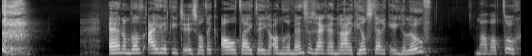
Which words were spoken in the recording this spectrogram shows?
en omdat het eigenlijk iets is wat ik altijd tegen andere mensen zeg en waar ik heel sterk in geloof. Maar wat toch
